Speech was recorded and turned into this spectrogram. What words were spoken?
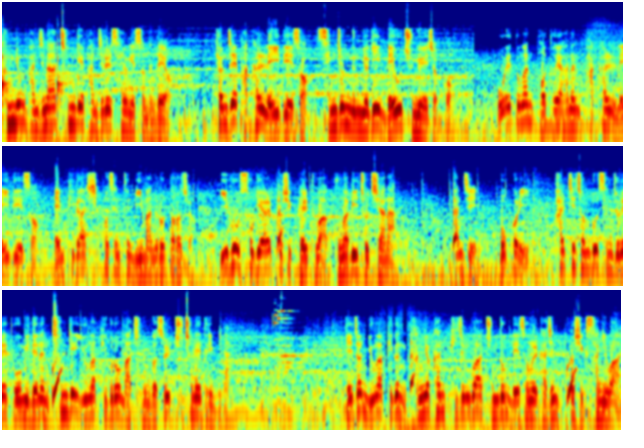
흑룡 반지나 천개 반지를 사용했었는데요. 현재 바칼 레이드에서 생존 능력이 매우 중요해졌고 오랫동안 버텨야 하는 바칼 레이드에서 MP가 10% 미만으로 떨어져 이후 소개할 포식 벨트와 궁합이 좋지 않아 반지, 목걸이, 팔찌 전부 생존에 도움이 되는 천개 융합픽으로 맞추는 것을 추천해 드립니다. 개전 융합픽은 강력한 피증과 중독 내성을 가진 포식 상의와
